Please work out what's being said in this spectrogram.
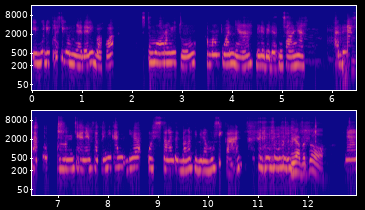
ibu di kelas juga menyadari bahwa semua orang itu kemampuannya beda-beda misalnya ada satu temen CN yang satu ini kan dia wah talented banget di bidang musik kan Iya, betul. nah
